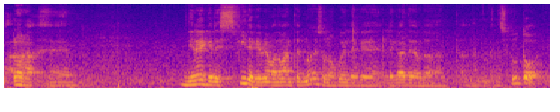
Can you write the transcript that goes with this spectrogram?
Allora, eh, direi che le sfide che abbiamo davanti a noi sono quelle che, legate al, al, innanzitutto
